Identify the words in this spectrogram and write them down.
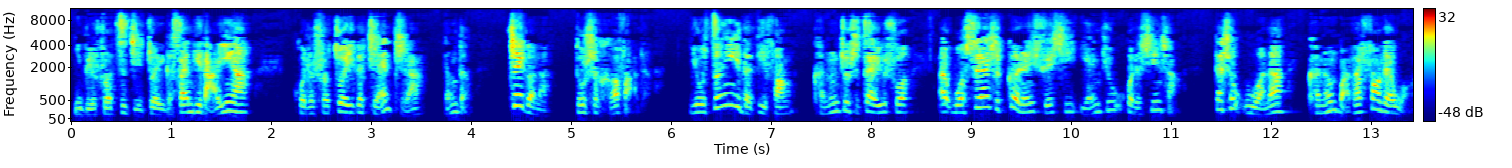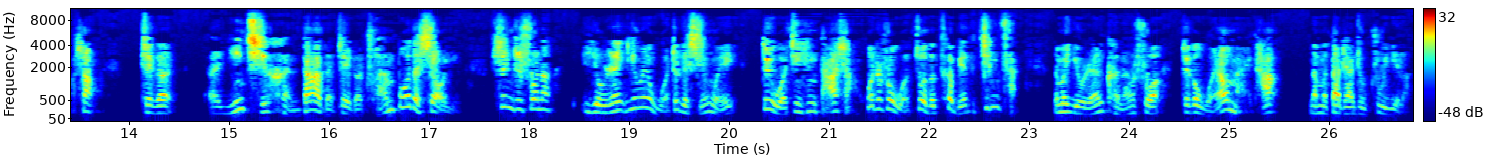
你比如说自己做一个 3D 打印啊，或者说做一个剪纸啊等等，这个呢都是合法的。有争议的地方可能就是在于说，哎，我虽然是个人学习研究或者欣赏，但是我呢可能把它放在网上，这个呃引起很大的这个传播的效应，甚至说呢有人因为我这个行为对我进行打赏，或者说我做的特别的精彩，那么有人可能说这个我要买它，那么大家就注意了。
